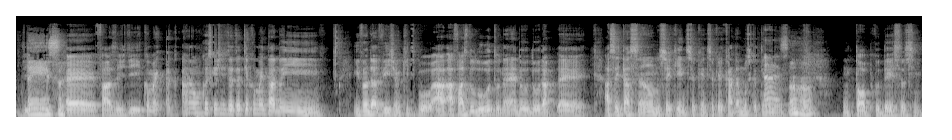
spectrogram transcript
de Tenso. É, fases de... Como é... Ah, uma coisa que a gente até tinha comentado em... Em WandaVision, que, tipo, a, a fase do luto, né? Do, do- da é, aceitação, não sei o que, não sei o que, não sei o que. Cada música tem Ah, um. Aham. um tópico desse, assim.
